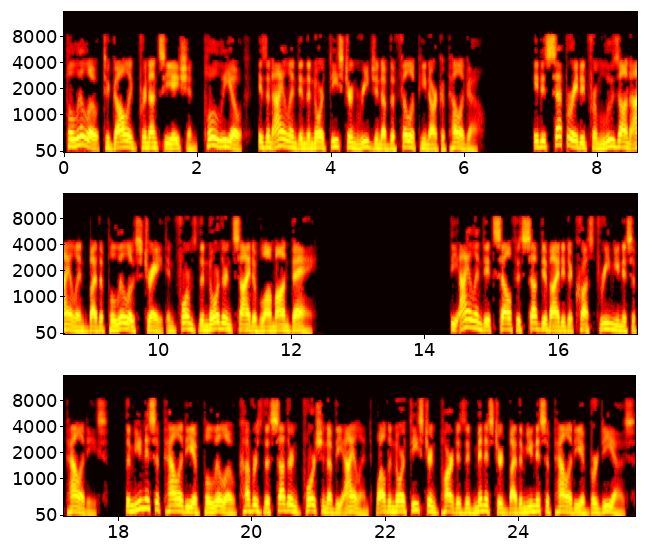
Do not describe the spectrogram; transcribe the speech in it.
Polillo Tagalog pronunciation, Polillo, is an island in the northeastern region of the Philippine archipelago. It is separated from Luzon Island by the Polillo Strait and forms the northern side of Lamon Bay. The island itself is subdivided across three municipalities. The municipality of Polillo covers the southern portion of the island, while the northeastern part is administered by the municipality of Burdeos.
